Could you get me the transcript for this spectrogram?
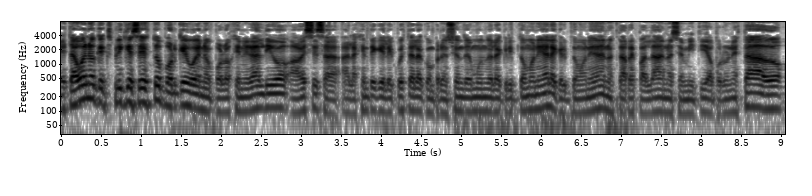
Está bueno que expliques esto porque, bueno, por lo general digo, a veces a, la gente que le cuesta la comprensión del mundo de la criptomoneda, la criptomoneda no está respaldada, no es emitida por un Estado,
